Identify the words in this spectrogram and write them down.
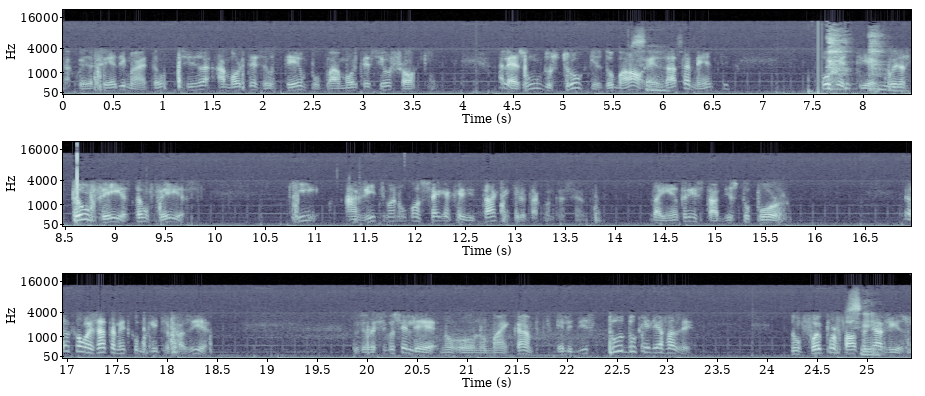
A coisa é feia demais. Então precisa amortecer o tempo para amortecer o choque. Aliás, um dos truques do mal é exatamente cometer coisas tão feias, tão feias, que a vítima não consegue acreditar que aquilo está acontecendo. Daí entra em estado de estupor. É como, exatamente como Hitler fazia. Se você lê no, no Mein Kampf, ele diz tudo o que ele ia fazer. Não foi por falta Sim. de aviso.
